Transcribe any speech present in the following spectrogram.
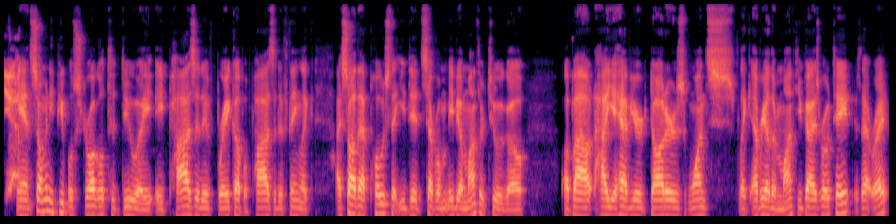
Yeah. And so many people struggle to do a, a positive breakup, a positive thing. Like I saw that post that you did several, maybe a month or two ago, about how you have your daughters once, like every other month. You guys rotate. Is that right?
